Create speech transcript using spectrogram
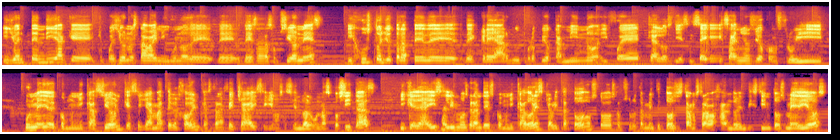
y yo entendía que, que, pues yo no estaba en ninguno de, de, de esas opciones y justo yo traté de, de, crear mi propio camino y fue que a los 16 años yo construí un medio de comunicación que se llama TV Joven, que hasta la fecha ahí seguimos haciendo algunas cositas y que de ahí salimos grandes comunicadores, que ahorita todos, todos, absolutamente todos estamos trabajando en distintos medios.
